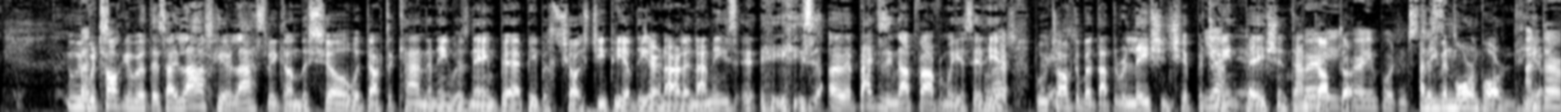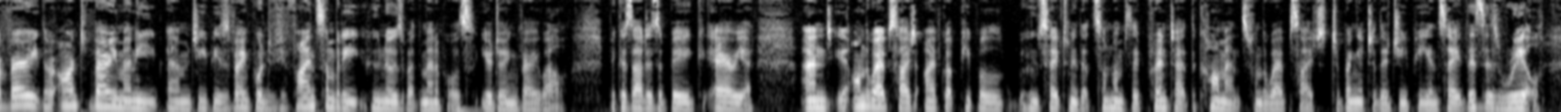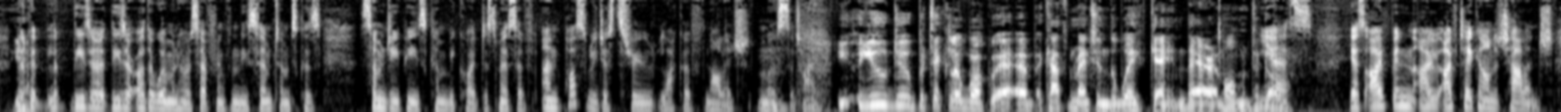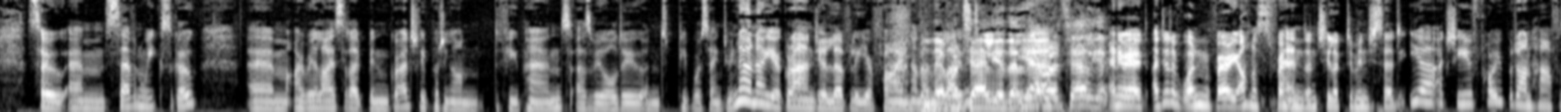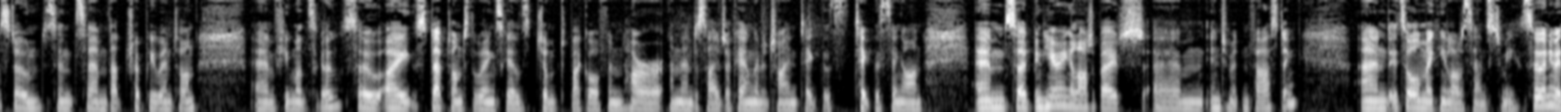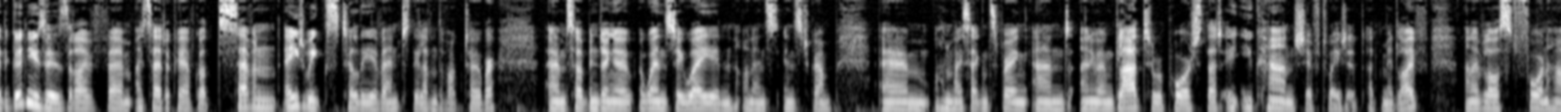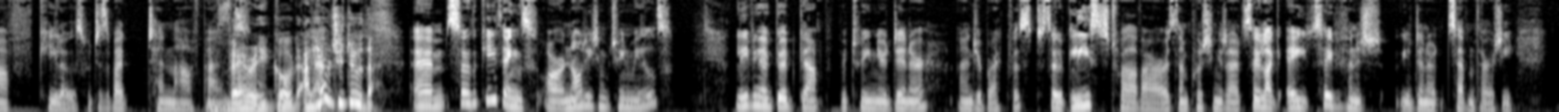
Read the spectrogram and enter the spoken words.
We But- were talking about this. I laugh here last week on the show with Dr. Candon. He was named uh, People's Choice GP of the Year in Ireland, and he's he's uh, practicing not far from where you sit here. But we talked about that the relationship between Yeah. patient and very, doctor, very important. and Just- even more important here. And there are very, there aren't very many um, GPs. It's very important if you find somebody who knows about the menopause, you're doing very well because that is a big area. And on the website, I've got people who say to me that sometimes they print out the comments from the website to bring it to their GP and say, "This is real. Look at look. These are these are other women who are suffering from these symptoms." Because some GPs can be quite dismissive and possibly just through lack of knowledge most of the time. you, you do particular work. Uh, uh, Catherine mentioned the weight gain there a moment ago. Yes, yes. I've been. I, I've taken on a challenge. So um, seven weeks ago, um, I realised that I'd been gradually putting on the few pounds, as we all do. And people were saying to me, "No, no, you're grand. You're lovely. You're fine." And They'll I never realised- tell you, they'll Yeah. never tell you. Anyway, I, I did have one very honest friend, and she looked at me and she said, "Yeah, actually, you've probably put on half a stone since um, that trip we went on um, a few months ago." So I stepped onto the weighing scales, jumped back off in horror, and then decided, "Okay, I'm going to try and take this take this thing on." Um, so I've been hearing a lot about um, intermittent fasting. And it's all making a lot of sense to me. So anyway, the good news is that I've um, I said okay, I've got seven, eight weeks till the event, the 11th of October. Um, so I've been doing a, a Wednesday weigh-in on Inst- Instagram um, on my second spring, and anyway, I'm glad to report that it, you can shift weight at, at midlife, and I've lost four and a half kilos, which is about ten and a half pounds. Very good. And how did you do that? Um, so the key things are not eating between meals, leaving a good gap between your dinner and your breakfast, so at least twelve hours, I'm pushing it out. So like eight. Say if you finish your dinner at seven thirty,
